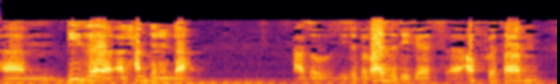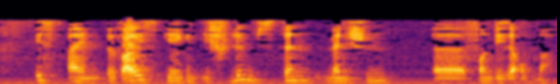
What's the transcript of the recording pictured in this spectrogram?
ähm, diese, Alhamdulillah, also diese Beweise, die wir jetzt äh, aufgeführt haben, ist ein Beweis gegen die schlimmsten Menschen äh, von dieser Umma.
